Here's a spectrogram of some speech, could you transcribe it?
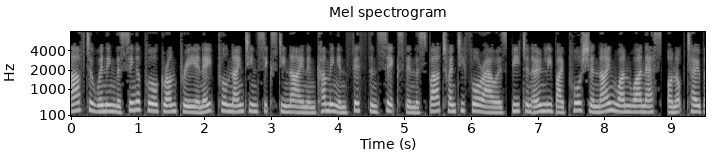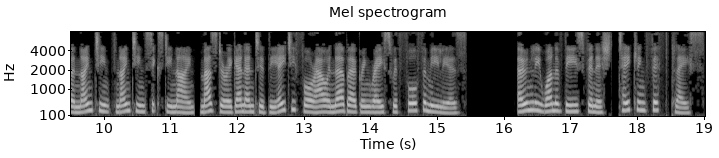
After winning the Singapore Grand Prix in April 1969 and coming in fifth and sixth in the Spa 24 Hours beaten only by Porsche 911S, on October 19, 1969, Mazda again entered the 84-hour Nürburgring race with four Familias. Only one of these finished, taking fifth place.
